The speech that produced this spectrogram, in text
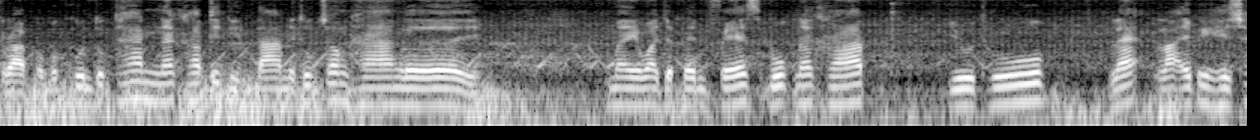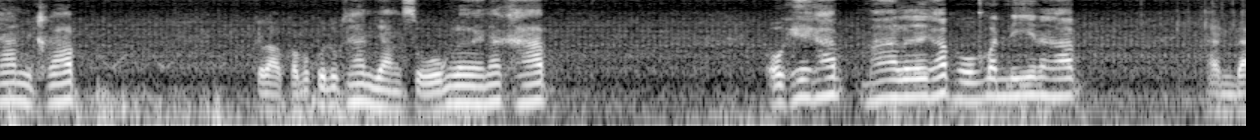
กราบขอบพระคุณทุกท่านนะครับ ที่ติดตามในทุกช่องทางเลย ไม่ว่าจะเป็น Facebook นะครับ YouTube และ Line Application ครับกราบขอบพระคุณทุกท่านอย่างสูงเลยนะครับ โอเคครับมาเลยครับผมวันนี้นะครับท่านใด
